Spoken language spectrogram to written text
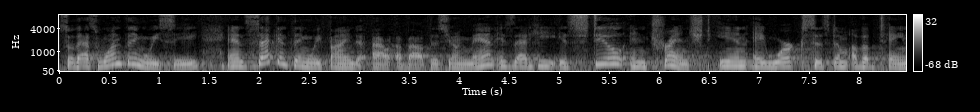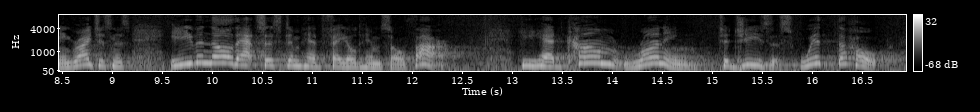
So that's one thing we see. And second thing we find out about this young man is that he is still entrenched in a work system of obtaining righteousness, even though that system had failed him so far. He had come running to Jesus with the hope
